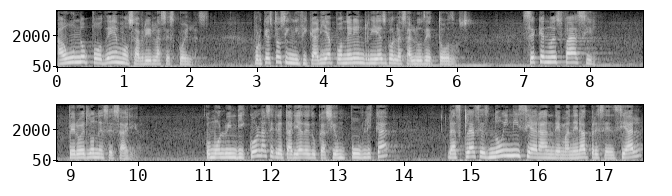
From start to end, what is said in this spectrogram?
aún no podemos abrir las escuelas porque esto significaría poner en riesgo la salud de todos. Sé que no es fácil, pero es lo necesario. Como lo indicó la Secretaría de Educación Pública, las clases no iniciarán de manera presencial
